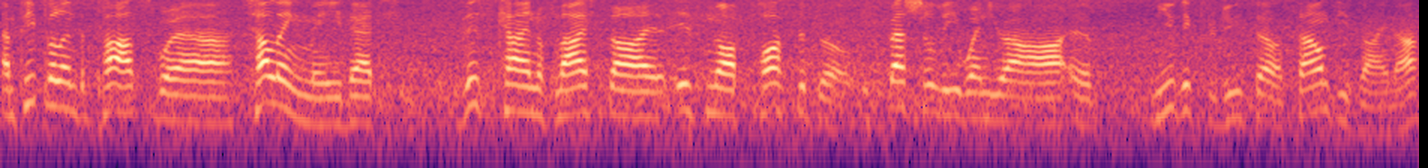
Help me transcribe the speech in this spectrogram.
And people in the past were telling me that this kind of lifestyle is not possible, especially when you are a music producer or sound designer.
